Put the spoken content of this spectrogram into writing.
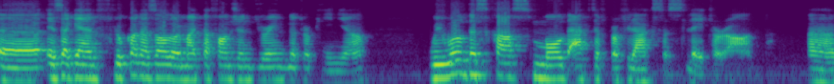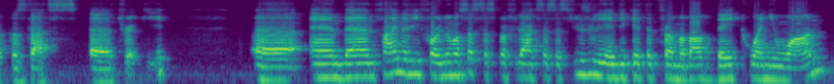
uh, is again fluconazole or micafungin during neutropenia. We will discuss mold active prophylaxis later on because uh, that's uh, tricky. Uh, and then finally, for pneumocystis prophylaxis, it's usually indicated from about day 21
